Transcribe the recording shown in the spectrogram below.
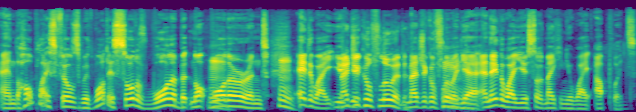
and the whole place fills with what is sort of water but not water. And anyway, you, you- Magical fluid. magical fluid, yeah. And either way, you're sort of making your way upwards.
